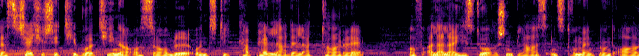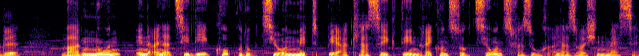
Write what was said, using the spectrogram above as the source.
Das tschechische Tiburtina Ensemble und die Capella della Torre auf allerlei historischen Blasinstrumenten und Orgel wagen nun in einer CD-Koproduktion mit BR Klassik den Rekonstruktionsversuch einer solchen Messe.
